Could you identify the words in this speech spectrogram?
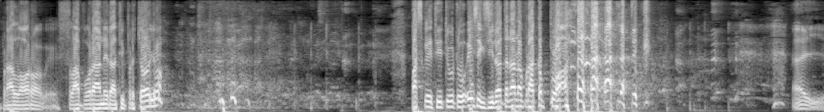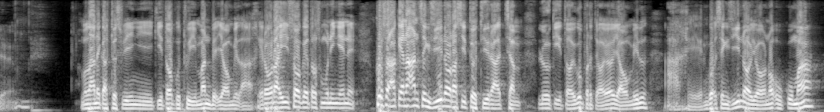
Ora lara wis. Laporane ra dipercaya. Pas kowe ditutuki sing zina tenan ora keplok. Ayo. Mulane kados wingi, kita kudu iman mbek yaumil akhir. Ora iso ke terus muni ngene. Gus ra kenaan sing zina ora sida dirajam. Lho kita iku percaya yaumil akhir. Engko sing zina ya ana hukuma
